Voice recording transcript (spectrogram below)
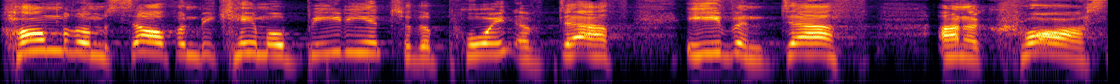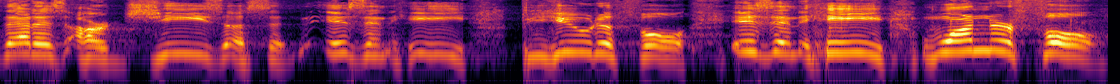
humbled himself and became obedient to the point of death, even death on a cross. That is our Jesus. And isn't he beautiful? Isn't he wonderful?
